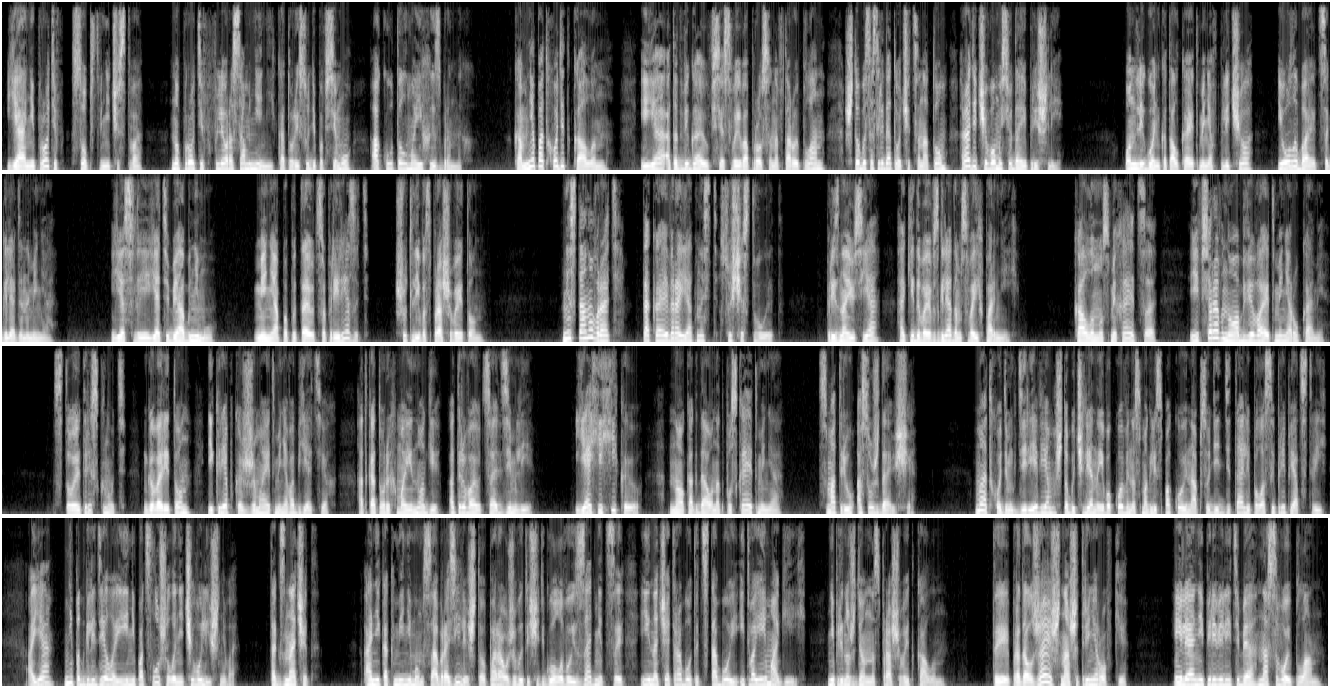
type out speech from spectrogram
Я не против собственничества, но против флёра сомнений, который, судя по всему, окутал моих избранных. Ко мне подходит Каллан, и я отодвигаю все свои вопросы на второй план, чтобы сосредоточиться на том, ради чего мы сюда и пришли. Он легонько толкает меня в плечо и улыбается, глядя на меня. «Если я тебя обниму, меня попытаются прирезать?» — шутливо спрашивает он. «Не стану врать. Такая вероятность существует», — признаюсь я, окидывая взглядом своих парней. Каллан усмехается и все равно обвивает меня руками. «Стоит рискнуть», — говорит он и крепко сжимает меня в объятиях, от которых мои ноги отрываются от земли. Я хихикаю, но когда он отпускает меня, смотрю осуждающе. Мы отходим к деревьям, чтобы члены его ковина смогли спокойно обсудить детали полосы препятствий, а я не подглядела и не подслушала ничего лишнего. Так значит, они как минимум сообразили, что пора уже вытащить голову из задницы и начать работать с тобой и твоей магией, непринужденно спрашивает Каллан. Ты продолжаешь наши тренировки? Или они перевели тебя на свой план?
